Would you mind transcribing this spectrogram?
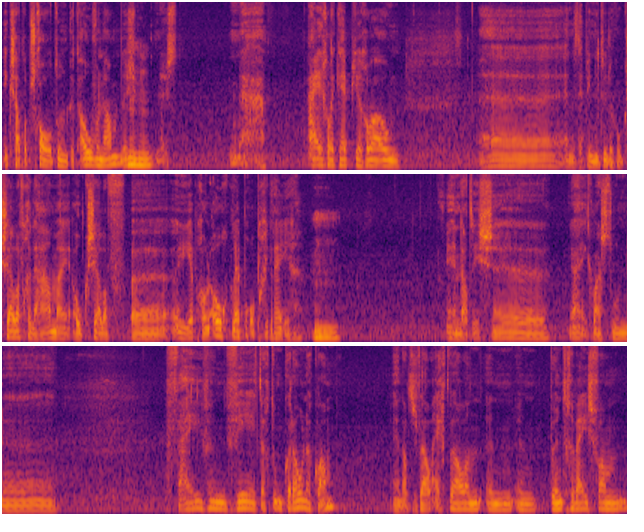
ik zat op school toen ik het overnam. Dus, Mhm. dus ja, eigenlijk heb je gewoon, eh, en dat heb je natuurlijk ook zelf gedaan, maar ook zelf, eh, je hebt gewoon oogkleppen opgekregen. Mhm. En dat is, eh, ja, ik was toen eh, 45 toen corona kwam. En dat is wel echt wel een, een, een punt geweest van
